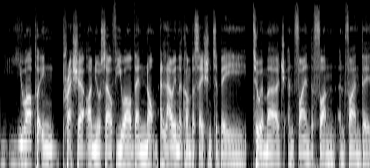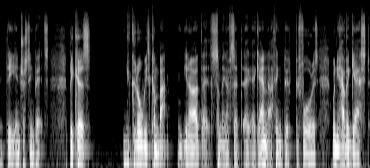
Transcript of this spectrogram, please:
you are putting pressure on yourself. You are then not allowing the conversation to be to emerge and find the fun and find the the interesting bits because you can always come back. You know, something I've said again, I think before is when you have a guest,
